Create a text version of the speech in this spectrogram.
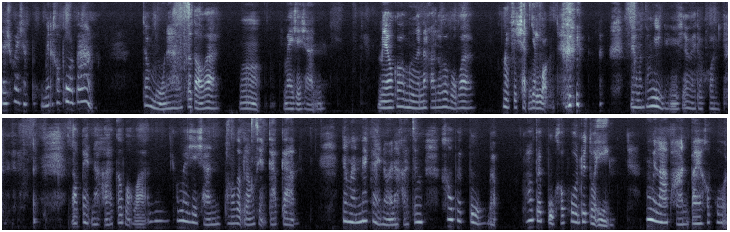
จะช่วยฉันปลูกเม็ดข้าวโพดบ้าง เจ้าหมูนะคะก็ตอบว่า อืมไม่ใช่ฉัน แมวก็เมือนนะคะ แล้วก็บอกว่าไม่ใช่ฉันอย่าหล่อนแมวมันต้องยิงอย่างนี้ใช่ไหมทุกคนแล้วเป็ดนะคะ ก็บอกว่าก็ไม่ใช่ฉันพร้อมกับร้องเสียงกราบกราม ดังนั้นแม่ไก่น้อยนะคะ จึงเข้าไปปลูกแบบเข้าไปปลูกข้าวโพดด้วยตัวเอง เมื่อเวลาผ่านไปข้าวโพด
